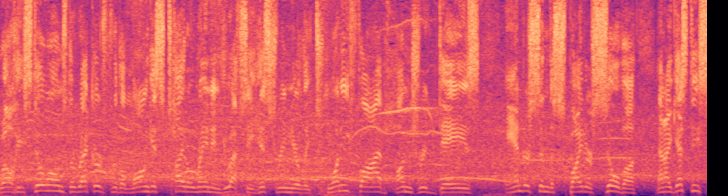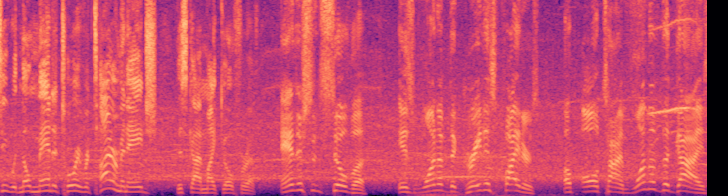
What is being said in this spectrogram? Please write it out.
Well, he still owns the record for the longest title reign in UFC history, nearly 2,500 days. Anderson the Spider Silva. And I guess, DC, with no mandatory retirement age, this guy might go forever. Anderson Silva is one of the greatest fighters of all time. One of the guys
